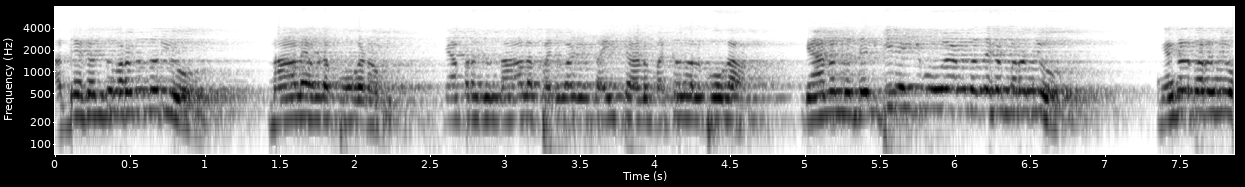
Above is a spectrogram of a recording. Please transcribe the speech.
അദ്ദേഹം എന്ത് പറഞ്ഞെന്നറിയോ നാളെ അവിടെ പോകണം. ഞാൻ പറഞ്ഞു നാളെ പരിപാടി ടൈറ്റാണ് മറ്റന്നാൾ പോകാം. ഞാനൊന്ന് ഡൽഹിയിലേക്ക് പോകാമെന്ന് അദ്ദേഹം പറഞ്ഞു. ഞങ്ങൾ പറഞ്ഞു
